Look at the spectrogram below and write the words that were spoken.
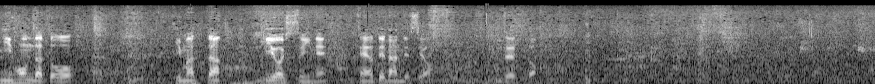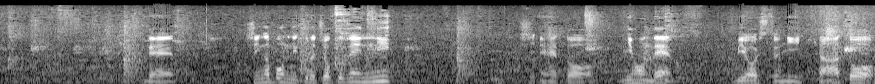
日本だと決まった美容室にね通ってたんですよ。ずっと。でシンガポールに来る直前に、えーと、日本で美容室に行った後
